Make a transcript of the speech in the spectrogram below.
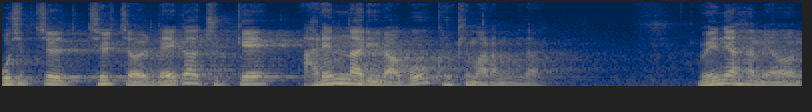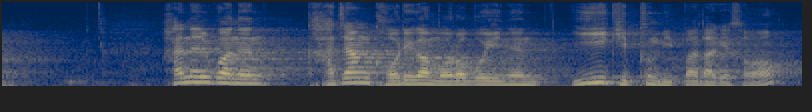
57절 내가 죽게 아랫날이라고 그렇게 말합니다. 왜냐하면 하늘과는 가장 거리가 멀어 보이는 이 깊은 밑바닥에서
